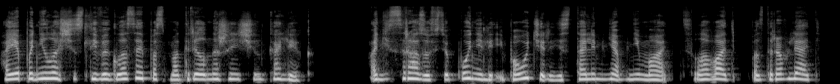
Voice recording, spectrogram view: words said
а я подняла счастливые глаза и посмотрела на женщин-коллег. Они сразу все поняли и по очереди стали меня обнимать, целовать, поздравлять.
